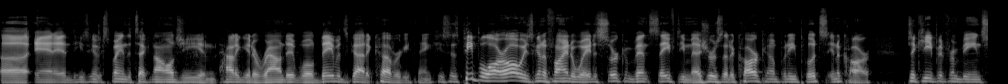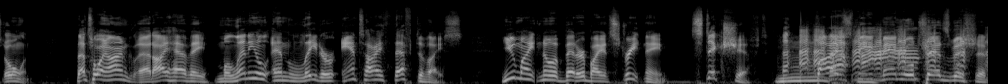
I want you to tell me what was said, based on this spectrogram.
Uh, and, and he's going to explain the technology and how to get around it. Well, David's got it covered, he thinks. He says people are always going to find a way to circumvent safety measures that a car company puts in a car to keep it from being stolen. That's why I'm glad I have a millennial and later anti theft device. You might know it better by its street name Stick Shift, five speed manual transmission.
